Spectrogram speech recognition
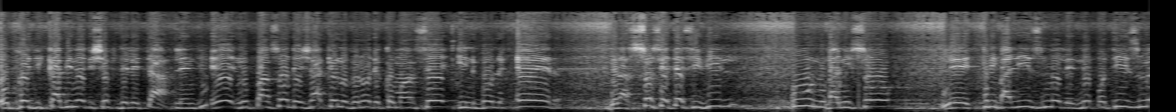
auprès du cabinet du chef de l'État lundi et nous pensons déjà que nous venons de commencer une bonne ère de la société civile où nous bannissons les tribalismes, les népotismes,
